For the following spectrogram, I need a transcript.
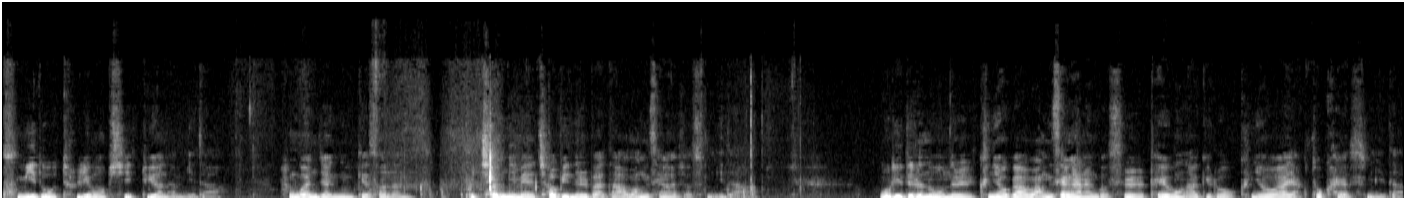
품위도 틀림없이 뛰어납니다. 한 관장님께서는 부처님의 접인을 받아 왕생하셨습니다. 우리들은 오늘 그녀가 왕생하는 것을 배웅하기로 그녀와 약속하였습니다.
